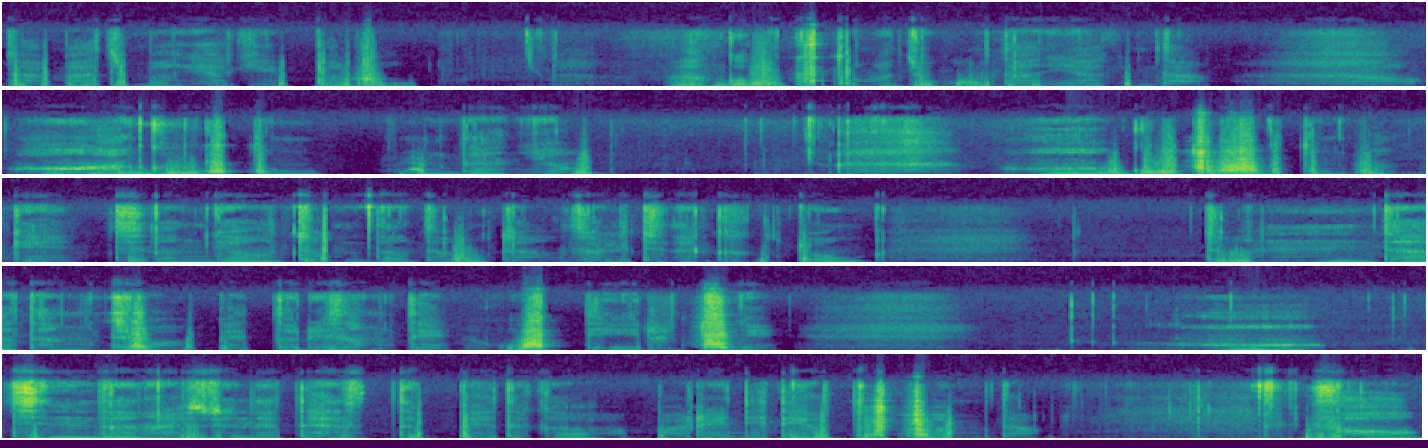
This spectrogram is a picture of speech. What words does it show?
자 마지막 이야기 바로 한국교통안전공단 이야기입니다. 어, 한국교통공단이요. 어, 고속교통과 함께 친환경 첨단 자동차 설치된 각종 전자장치와 배터리 상태 OTA를 통해 어, 진단할 수 있는 테스트 패드가 마련이 되었다고 합니다. 그래서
